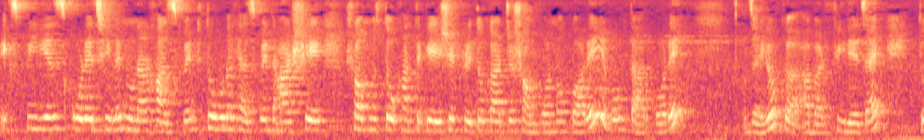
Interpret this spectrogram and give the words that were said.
এক্সপিরিয়েন্স করেছিলেন ওনার হাজবেন্ড তো ওনার হাজবেন্ড আসে, সমস্ত ওখান থেকে এসে কৃতকার্য সম্পন্ন করে এবং তারপরে, যাই হোক, আবার ফিরে যায়। তো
